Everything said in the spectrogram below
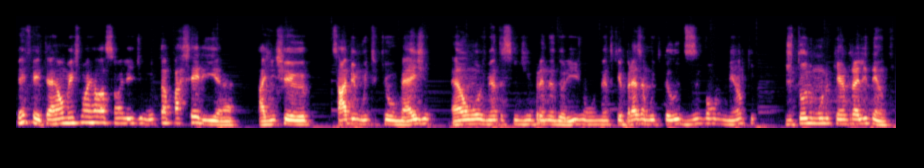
Perfeito, é realmente uma relação ali de muita parceria, né? A gente sabe muito que o MEG é um movimento assim de empreendedorismo, um movimento que preza muito pelo desenvolvimento de todo mundo que entra ali dentro.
